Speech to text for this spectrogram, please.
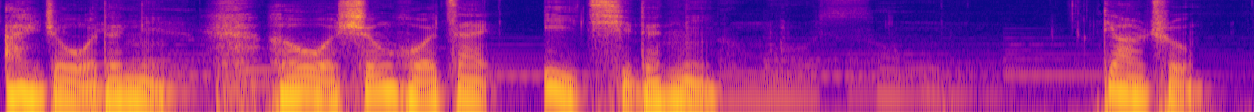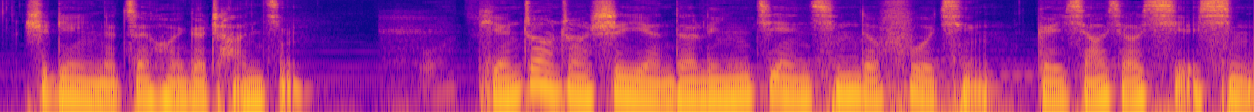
爱着我的你，和我生活在一起的你。第二处是电影的最后一个场景，田壮壮饰演的林建清的父亲给小小写信。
